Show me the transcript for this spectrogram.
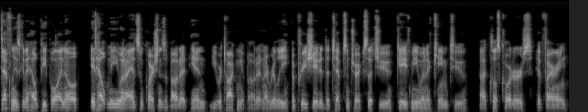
definitely is going to help people. I know it helped me when I had some questions about it and you were talking about it. And I really appreciated the tips and tricks that you gave me when it came to uh, close quarters, hip firing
